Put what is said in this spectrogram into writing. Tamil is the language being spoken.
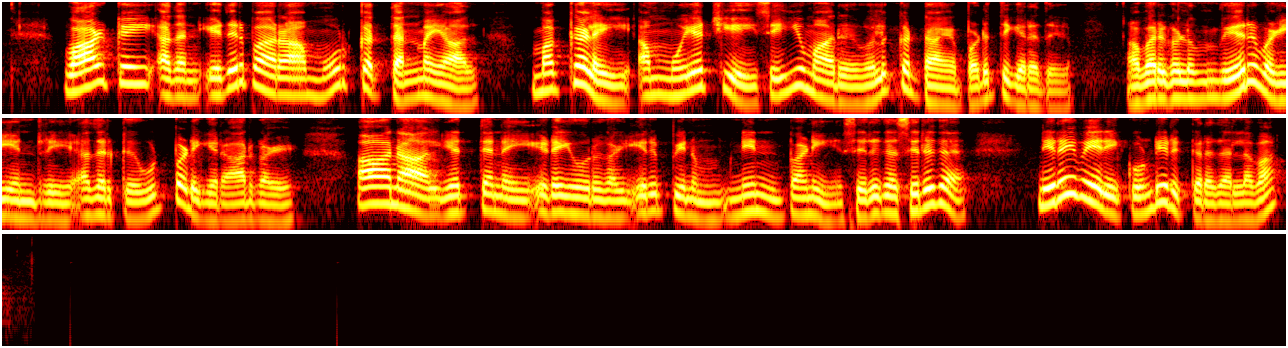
வாழ்க்கை அதன் எதிர்பாரா மூர்க்கத்தன்மையால் மக்களை அம்முயற்சியை செய்யுமாறு வலுக்கட்டாயப்படுத்துகிறது. அவர்களும் வேறு வழியின்றி அதற்கு உட்படுகிறார்கள். ஆனால் எத்தனை இடையூறுகள் இருப்பினும் நின் பணி சிறுக சிறுக நிறைவேறி கொண்டிருக்கிறதல்லவா?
